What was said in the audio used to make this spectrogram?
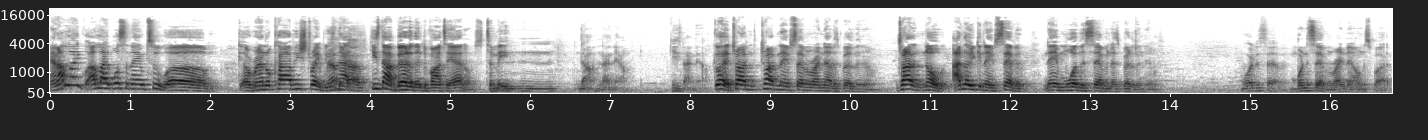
and I like I like what's the name too. Um, uh, Randall Cobb. He's straight, but he's Randall not Cobb. he's not better than Davante Adams to me. Mm, no, not now. He's not now. Go ahead, try try to name seven right now that's better than him. Try to no, I know you can name seven. Name more than seven that's better than him. More than seven. More than seven right now on the spot.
